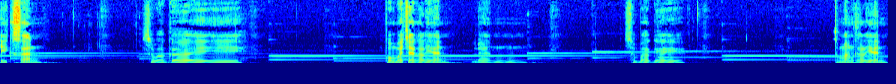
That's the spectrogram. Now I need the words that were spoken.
Iksan Sebagai Pembaca kalian Dan Sebagai Teman kalian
